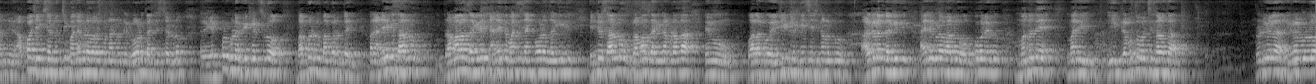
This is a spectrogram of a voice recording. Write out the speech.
మన అప్పా జంక్షన్ నుంచి మనగూడ వరకు ఉన్నటువంటి రోడ్ కంజెస్టెడ్లో ఎప్పుడు కూడా వీకెండ్స్లో బంపర్ టు బంపర్ ఉంటాయి. మరి అనేక సార్లు ప్రమాదాలు జరిగినాయి అనేక మంది చనిపోవడం జరిగింది. ఎన్నో సార్లు ప్రమాదాలు జరిగినప్పుడల్లా మేము వాళ్ళకు ఎన్జిటీలు చేసేసిన వాళ్ళకు అడగడం జరిగింది. అయినా కూడా వాళ్ళు ఒప్పుకోలేదు. మొన్ననే మరి ఈ ప్రభుత్వం వచ్చిన తర్వాత రెండు వేల ఇరవై మూడులో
